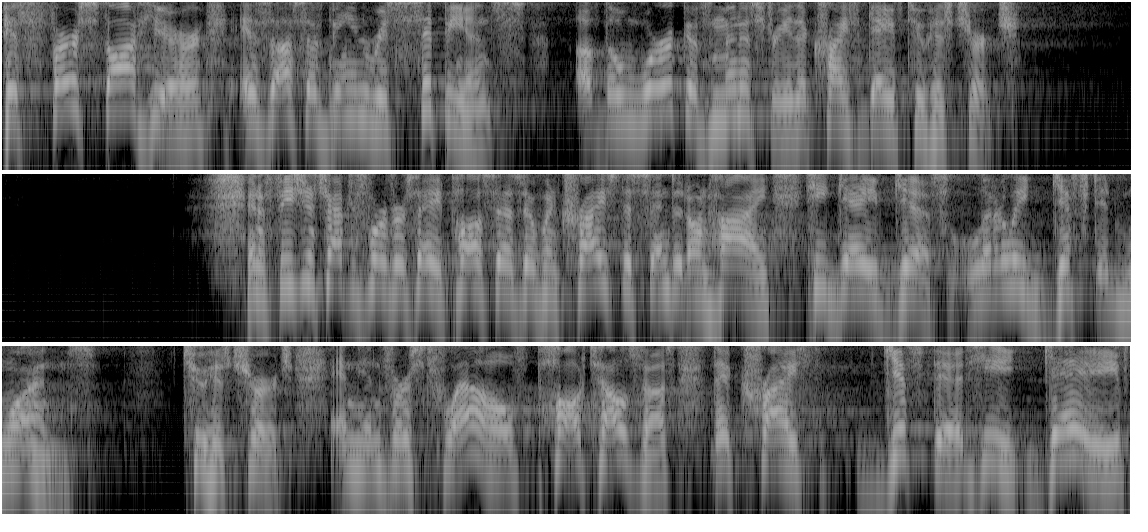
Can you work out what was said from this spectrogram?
His first thought here is us of being recipients of the work of ministry that Christ gave to his church. In Ephesians chapter 4, verse 8, Paul says that when Christ ascended on high, he gave gifts, literally gifted ones to his church. And in verse 12, Paul tells us that Christ gifted, he gave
